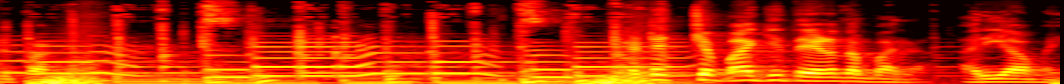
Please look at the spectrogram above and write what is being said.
இருப்பாங்க. கிடைச்ச பாக்கியத்தை இழந்த பாரு அறியாமை.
